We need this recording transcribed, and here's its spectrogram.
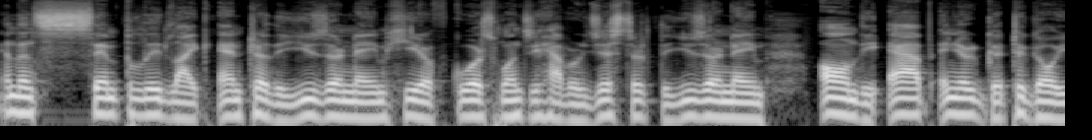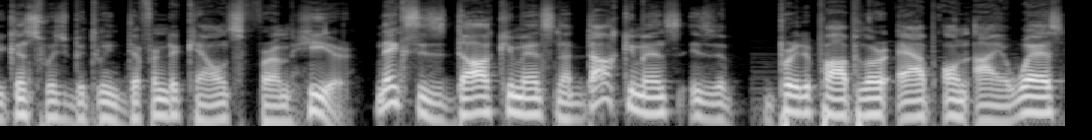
and then simply like enter the username here of course once you have registered the username on the app and you're good to go. You can switch between different accounts from here. Next is Documents. Now Documents is a pretty popular app on iOS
